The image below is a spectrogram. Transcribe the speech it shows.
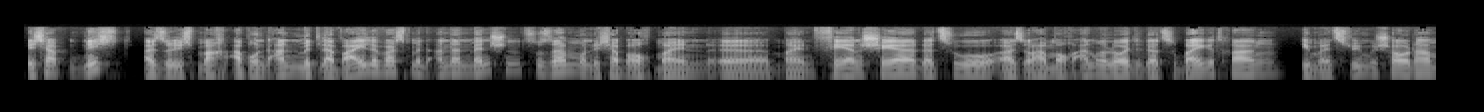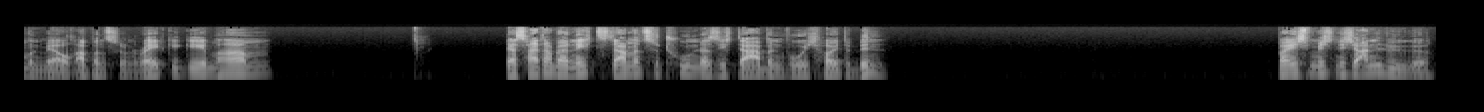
ich habe nicht, also ich mache ab und an mittlerweile was mit anderen Menschen zusammen und ich habe auch meinen äh, mein fairen Share dazu, also haben auch andere Leute dazu beigetragen, die meinen Stream geschaut haben und mir auch ab und zu einen Raid gegeben haben. Das hat aber nichts damit zu tun, dass ich da bin, wo ich heute bin. Weil ich mich nicht anlüge.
